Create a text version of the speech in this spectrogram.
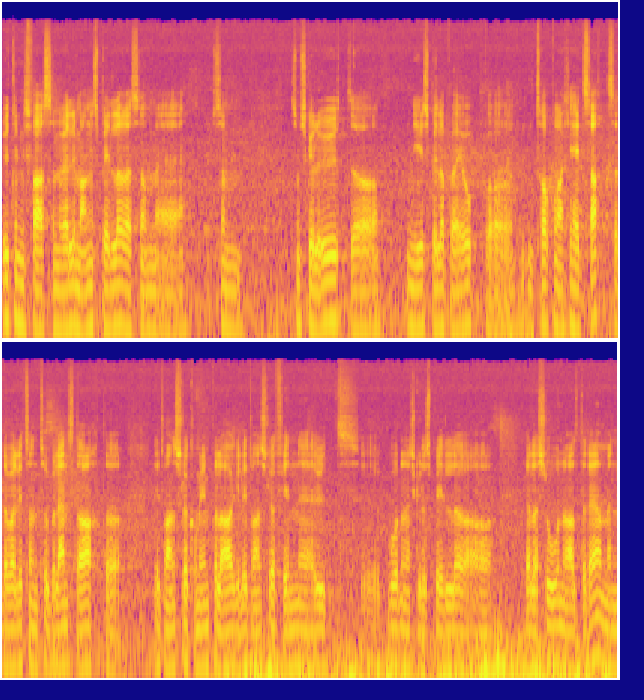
utviklingsfase med veldig mange spillere som, som, som skulle ut. og nye spillere på vei opp. og Troppen var ikke helt satt, så det var litt sånn turbulent start. og Litt vanskelig å komme inn på laget, litt vanskelig å finne ut hvordan jeg skulle spille. og relasjon og alt det der. Men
